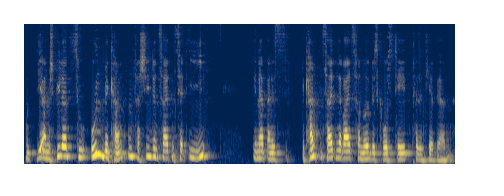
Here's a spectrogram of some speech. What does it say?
und die einem Spieler zu unbekannten verschiedenen Zeiten zi innerhalb eines bekannten Zeitenintervalls von 0 bis groß t präsentiert werden.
